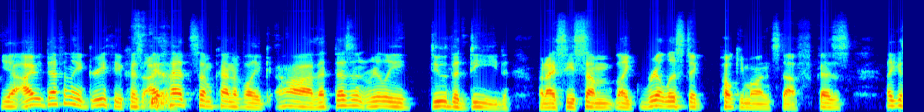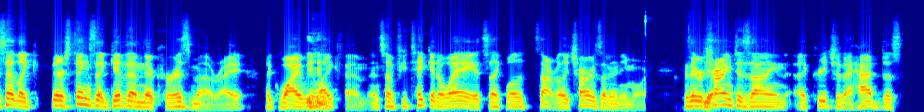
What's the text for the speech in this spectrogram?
Yeah, I definitely agree with you because I've had some kind of like, ah, that doesn't really do the deed when I see some like realistic Pokemon stuff. Because, like I said, like there's things that give them their charisma, right? Like why we Mhm. like them. And so if you take it away, it's like, well, it's not really Charizard anymore. Because they were Yeah. trying to design a creature that had this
